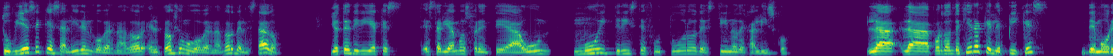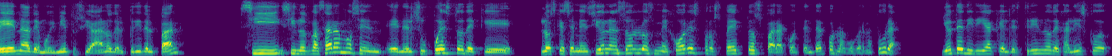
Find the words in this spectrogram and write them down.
tuviese que salir el gobernador, el próximo gobernador del estado, yo te diría que estaríamos frente a un muy triste futuro destino de Jalisco. La, la, por donde quiera que le piques, de Morena, de Movimiento Ciudadano, del PRI, del PAN, si, si nos basáramos en, en el supuesto de que los que se mencionan son los mejores prospectos para contender por la gubernatura, yo te diría que el destino de Jalisco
